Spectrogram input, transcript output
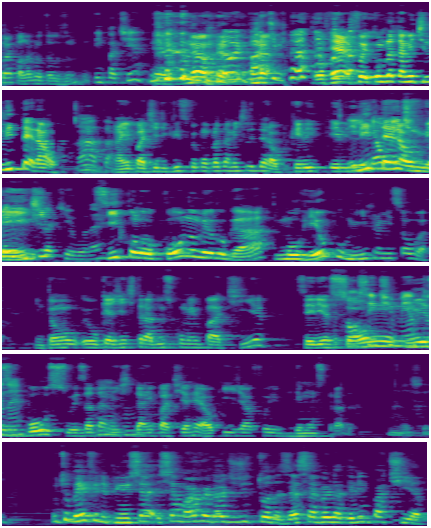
Qual é a palavra que eu tô usando? Empatia? É, não, Não, empática. não. É, foi completamente literal. Ah, tá. A empatia de Cristo foi completamente literal. Porque ele, ele, Ele literalmente aquilo, né? se colocou no meu lugar e morreu por mim para me salvar. Então, o que a gente traduz como empatia seria só só, o um, sentimento, um né? esboço, exatamente, Uhum. da empatia real que já foi demonstrada. É isso aí. Muito bem, Filipinho. Isso é, isso é a maior verdade de todas. Essa é a verdadeira empatia.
